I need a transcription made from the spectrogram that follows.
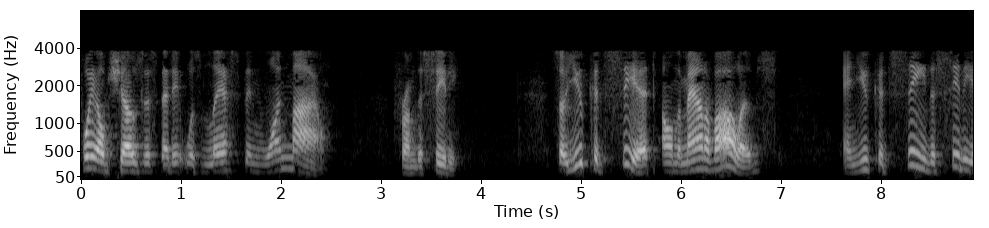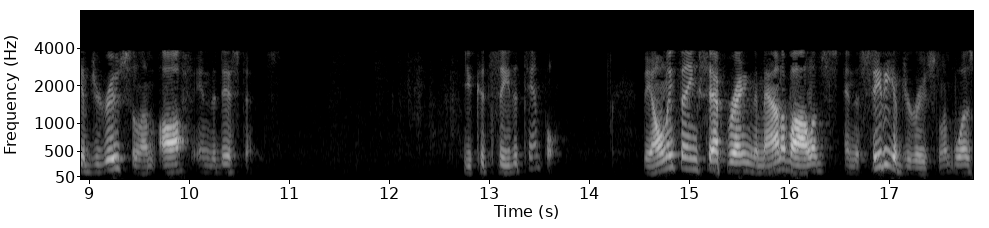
12 shows us that it was less than one mile from the city. So you could sit on the Mount of Olives and you could see the city of Jerusalem off in the distance. You could see the temple. The only thing separating the Mount of Olives and the city of Jerusalem was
